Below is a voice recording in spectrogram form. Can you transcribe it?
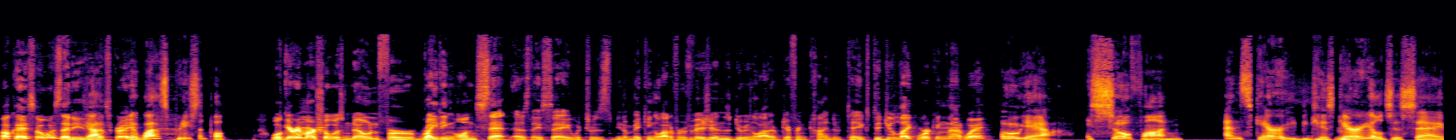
Okay, so it was that easy. Yeah, That's great. It was pretty simple. Well, Garry Marshall was known for writing on set, as they say, which was you know making a lot of revisions, doing a lot of different kind of takes. Did you like working that way? Oh yeah, it's so fun and scary because Mm. Garry will just say,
